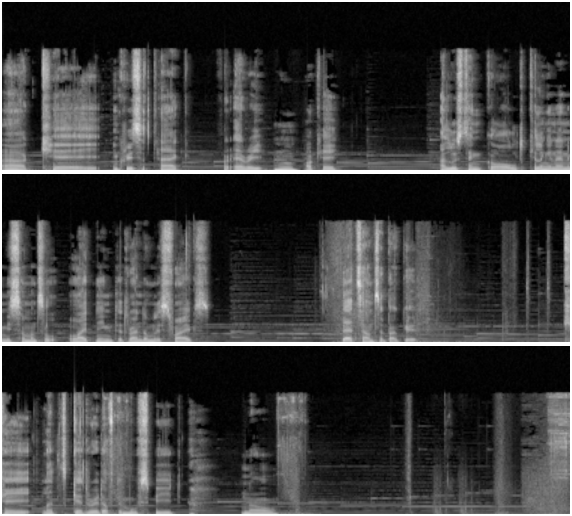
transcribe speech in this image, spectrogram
Okay, increase attack for every... Mm, okay. I lose 10 gold. Killing an enemy summons a lightning that randomly strikes. That sounds about good. Okay, let's get rid of the move speed. No.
